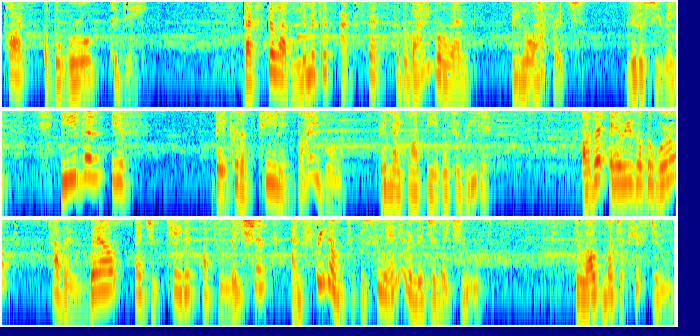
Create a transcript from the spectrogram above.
parts of the world today that still have limited access to the Bible and below average literacy rates. Even if they could obtain a Bible, they might not be able to read it. Other areas of the world have a well educated population and freedom to pursue any religion they choose. Throughout much of history,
